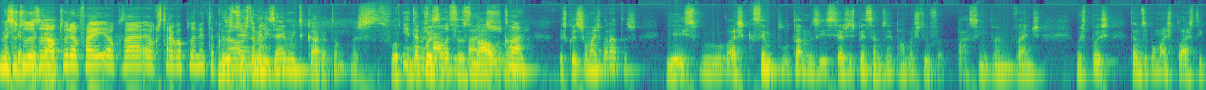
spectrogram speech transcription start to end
mas é o tudo a toda a altura é o, que vai, é, o que dá, é o que estraga o planeta. Mas as pessoas também dizem, ah, é muito caro, então, mas se for por uma coisa sazonal, claro. é? as coisas são mais baratas. E é isso, acho que sempre lutámos isso. E às vezes pensamos, é pá, uma estufa, pá, sim, vai-nos. Mas depois estamos a pôr mais plástico.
